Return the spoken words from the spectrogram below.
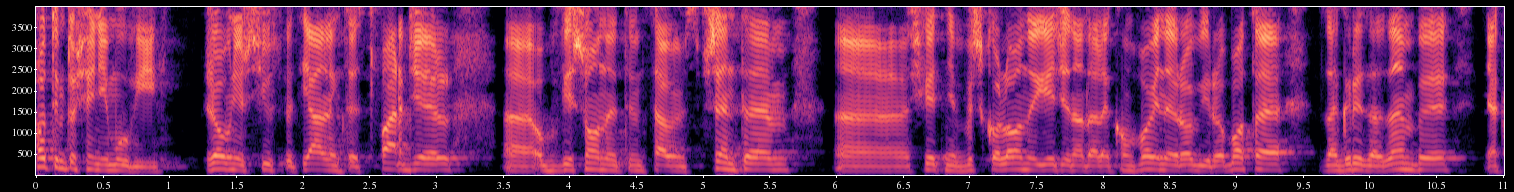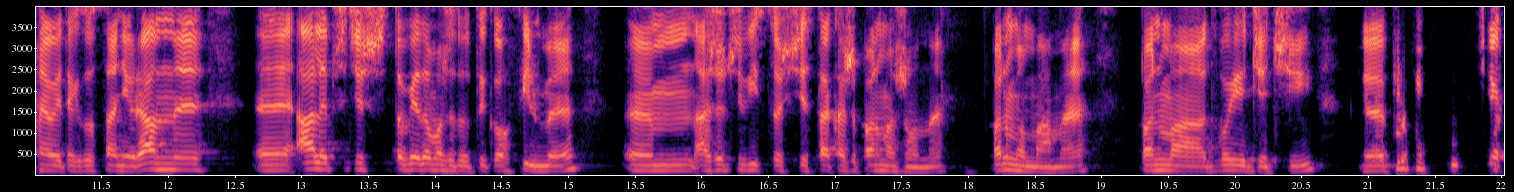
o tym to się nie mówi żołnierz sił specjalnych to jest twardziel, e, obwieszony tym całym sprzętem, e, świetnie wyszkolony, jedzie na daleką wojnę, robi robotę, zagryza zęby, jak nawet jak zostanie ranny, e, ale przecież to wiadomo, że to tylko filmy, a rzeczywistość jest taka, że pan ma żonę, pan ma mamę, pan ma dwoje dzieci. Proszę, jak,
